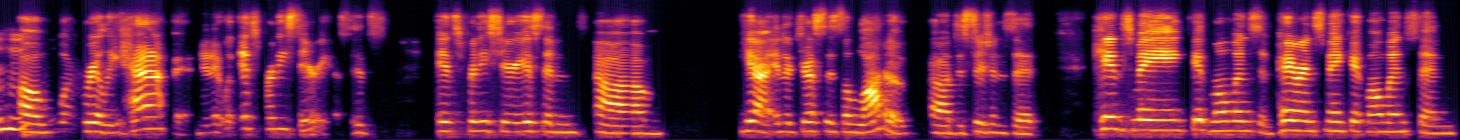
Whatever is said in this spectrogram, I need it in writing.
mm-hmm. of what really happened, and it, it's pretty serious. It's it's pretty serious, and um, yeah, it addresses a lot of uh, decisions that kids make at moments, and parents make at moments, and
